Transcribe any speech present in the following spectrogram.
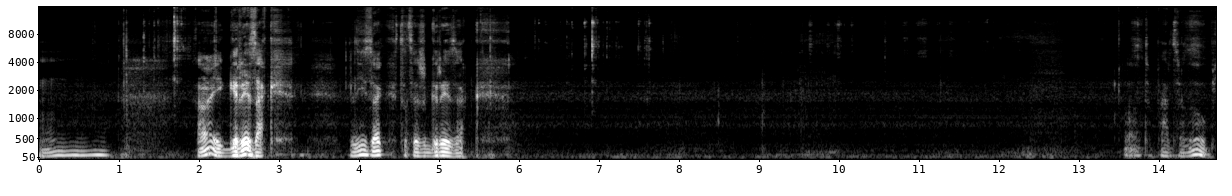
Mm. I gryzak. Lizak to też gryzak. On to bardzo lubi.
